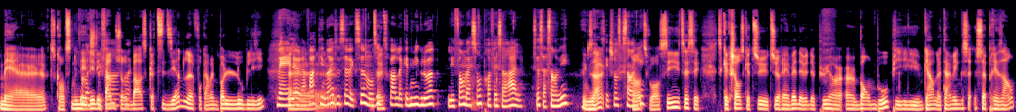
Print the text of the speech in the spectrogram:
Mais euh, tu continues d'aider des femmes temps- sur ouais. une base quotidienne. Là. Faut quand même pas l'oublier. mais là, Euh, l'affaire qui est nice aussi avec ça mon dieu tu parles de l'académie Glow Up les formations professorales ça ça s'en vient Exact. c'est quelque chose qui s'en Ah, vient tu vois aussi, tu sais, c'est, c'est quelque chose que tu, tu rêvais de- depuis un, un bon bout, puis regarde, le timing se, se présente,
